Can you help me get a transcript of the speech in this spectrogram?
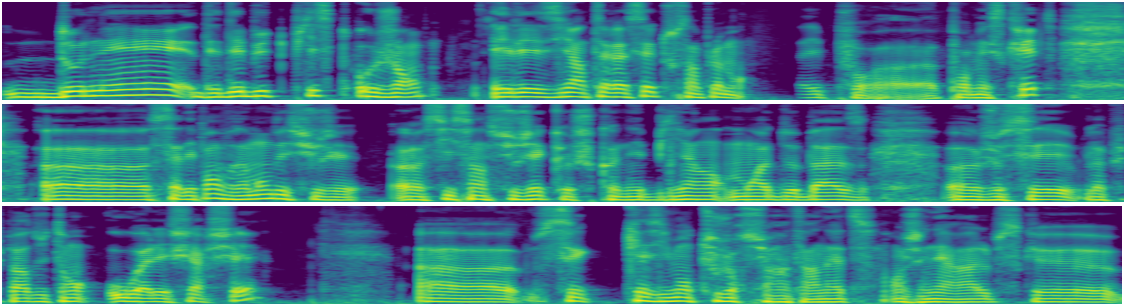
donner des débuts de pistes aux gens et les y intéresser tout simplement. Euh, pour mes scripts, euh, ça dépend vraiment des sujets. Euh, si c'est un sujet que je connais bien, moi de base, je sais la plupart du temps où aller chercher. C'est quasiment toujours sur Internet en général, parce que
